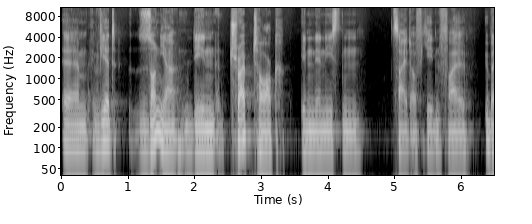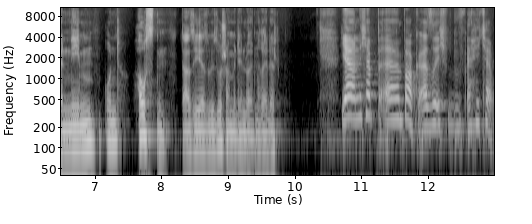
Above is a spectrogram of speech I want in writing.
Ähm, wird Sonja den Tribe Talk in der nächsten Zeit auf jeden Fall übernehmen und hosten, da sie ja sowieso schon mit den Leuten redet. Ja, und ich habe äh, Bock. Also ich, ich habe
